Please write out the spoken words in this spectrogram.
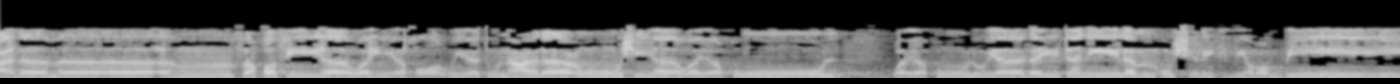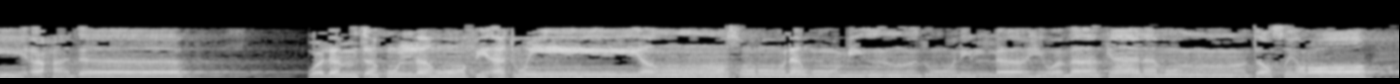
على ما أنفق فيها وهي خاوية على عروشها ويقول ويقول يا ليتني لم أشرك بربي أحدا. ولم تكن له فئة ينصرونه من دون الله وما كان منتصرا.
